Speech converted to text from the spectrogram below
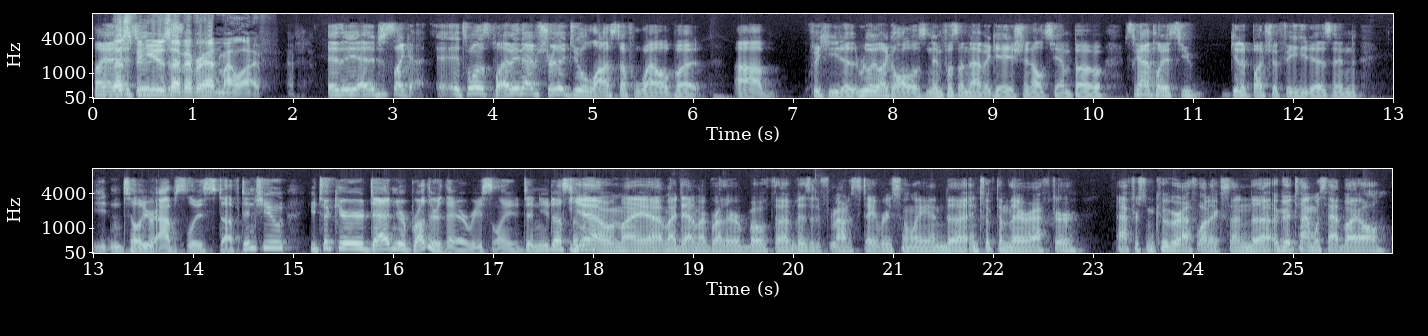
Like, Best it's- fajitas I've ever had in my life. it, it, it just like it's one of those. pla- I mean, I'm sure they do a lot of stuff well, but uh, fajita really like all those Ninfa's on Navigation, El Tiempo. It's the kind of place you get a bunch of fajitas and eat until you're absolutely stuffed. Didn't you? You took your dad and your brother there recently, didn't you, Dustin? Yeah, when my uh, my dad and my brother both uh, visited from out of state recently, and uh, and took them there after after some Cougar athletics, and uh, a good time was had by all.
